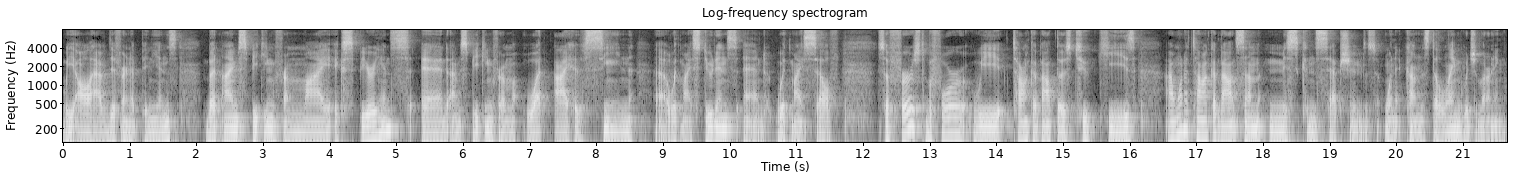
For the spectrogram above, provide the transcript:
We all have different opinions but I'm speaking from my experience and I'm speaking from what I have seen uh, with my students and with myself. So, first, before we talk about those two keys, I want to talk about some misconceptions when it comes to language learning.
